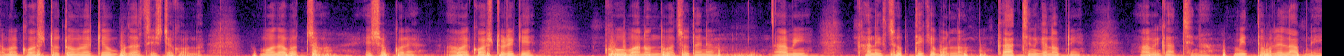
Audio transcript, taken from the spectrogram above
আমার কষ্ট তোমরা কেউ বোঝার চেষ্টা করো না। মজা পাচ্ছ এসব করে? আমায় কষ্ট রেখে খুব আনন্দ পাচ্ছ, তাই না? আমি খানিক চুপ থেকে বললাম, কাঁদছেন কেন আপনি? আমি কাঁদছি না। মিথ্যা বলে লাভ নেই।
